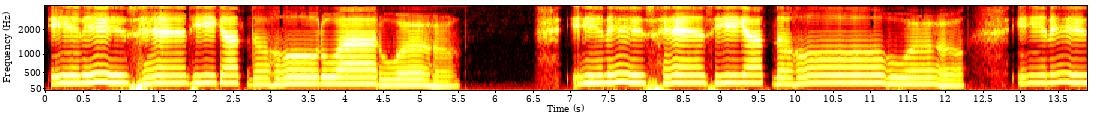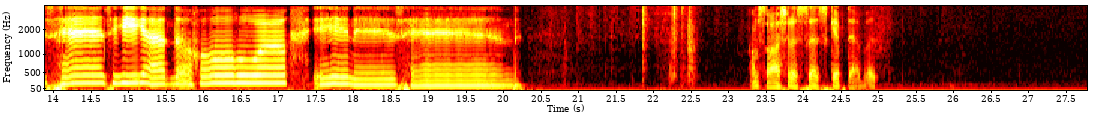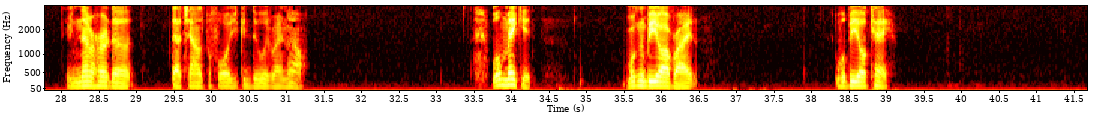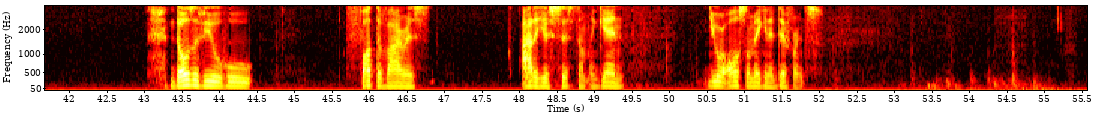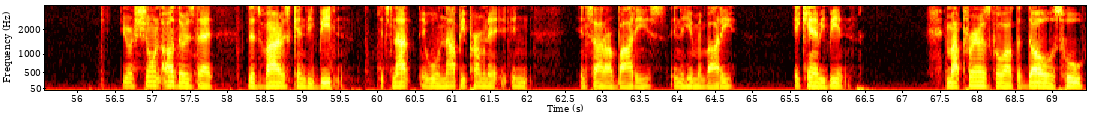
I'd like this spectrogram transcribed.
in his hand. He got the whole wide world in his hands, he got the whole. In his hands, he got the whole world in his hand. I'm sorry, I should have said skip that, but if you never heard the that challenge before, you can do it right now. We'll make it. We're gonna be all right We'll be okay. Those of you who fought the virus out of your system, again, you are also making a difference. You are showing others that this virus can be beaten. It's not it will not be permanent in inside our bodies, in the human body. It can be beaten. And my prayers go out to those who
